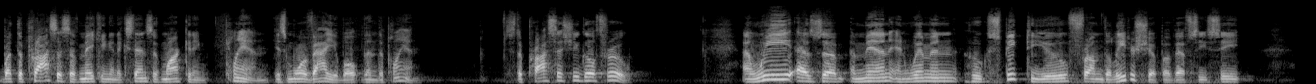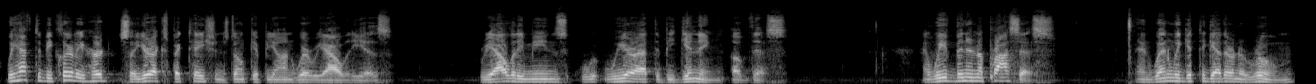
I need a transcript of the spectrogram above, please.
but the process of making an extensive marketing plan is more valuable than the plan. It's the process you go through. And we, as uh, men and women who speak to you from the leadership of FCC, we have to be clearly heard so your expectations don't get beyond where reality is. Reality means we are at the beginning of this. And we've been in a process. And when we get together in a room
